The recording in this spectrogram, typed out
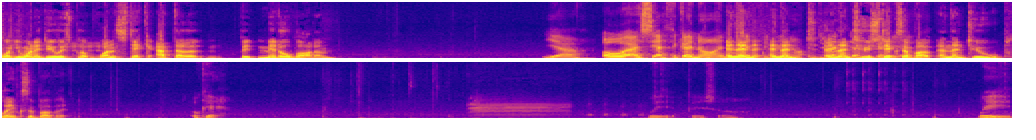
what you want to do is put one stick at the middle bottom, Yeah. Oh, I see. I think I know. I, and then and then know. t- I- and then two sticks above, and then two planks above it. Okay. Wait. Okay. So. Wait.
